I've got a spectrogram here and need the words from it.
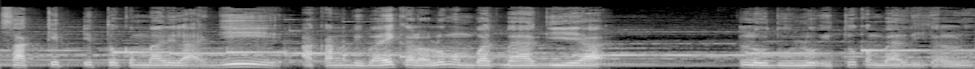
sakit itu kembali lagi, akan lebih baik kalau lu membuat bahagia lu dulu itu kembali ke lu.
